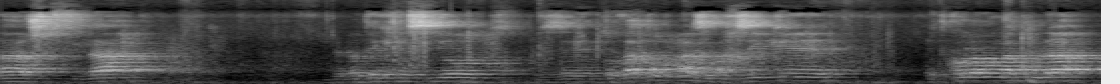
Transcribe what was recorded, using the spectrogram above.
מדרש, תפילה, בבתי כנסיות, זה טובת האומה, זה מחזיק אה, את כל האומה כולה.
